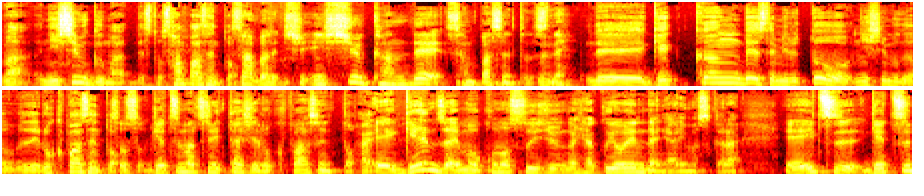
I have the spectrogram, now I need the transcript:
まあ、西グマですと3%。3%。1週間でで3%ですね。うん、で、月間ベースで見ると、日新聞がで6%。そうそう。月末に対して6%。はい、えー、現在もこの水準が104円台にありますから、えー、いつ、月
